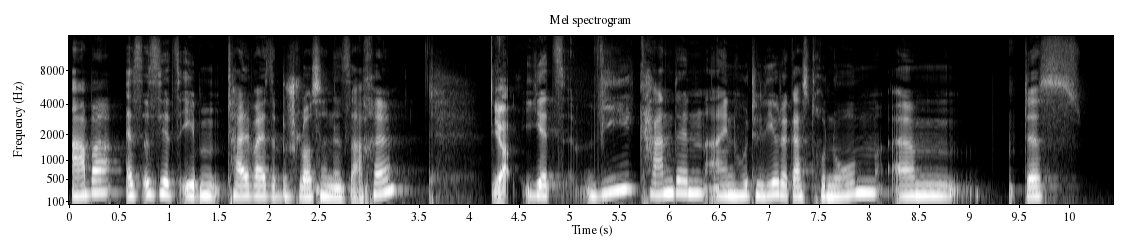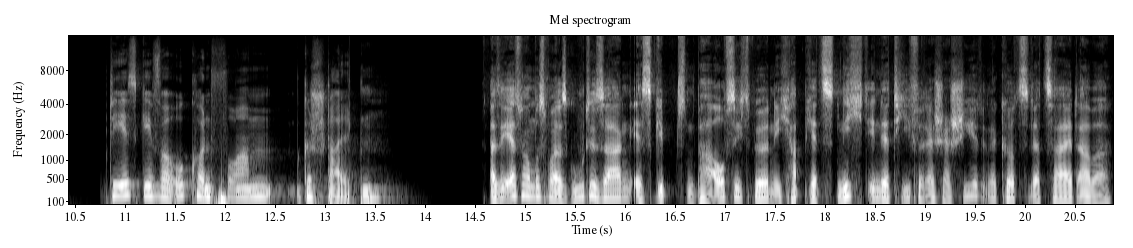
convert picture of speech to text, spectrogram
Aber es ist jetzt eben teilweise beschlossene Sache. Ja, Jetzt, wie kann denn ein Hotelier oder Gastronom ähm, das DSGVO-konform gestalten? Also erstmal muss man das Gute sagen, es gibt ein paar Aufsichtsbehörden. Ich habe jetzt nicht in der Tiefe recherchiert in der Kürze der Zeit, aber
